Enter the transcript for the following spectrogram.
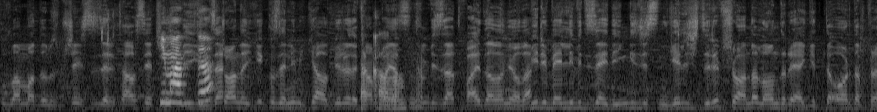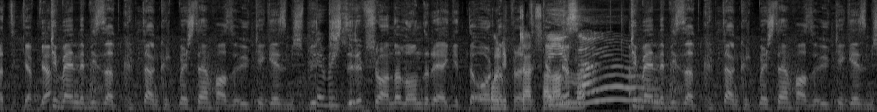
kullanmadığımız bir şey sizlere tavsiye Kim attı? Bilginize. Şu anda iki kuzenim iki al bir öde Bakalım. kampanyasından bizzat faydalanıyorlar. Biri belli bir düzeyde İngilizcesini geliştirip şu anda Londra'ya gitti. Orada pratik yapıyor. Ki ben de bizzat 40'tan 45'ten fazla ülke gezmiş birleştirip şu anda Londra'ya gitti. Orada Poliptal pratik falan yapıyor. mı? Ki ben de bizzat 40'tan 45'ten fazla ülke gezmiş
